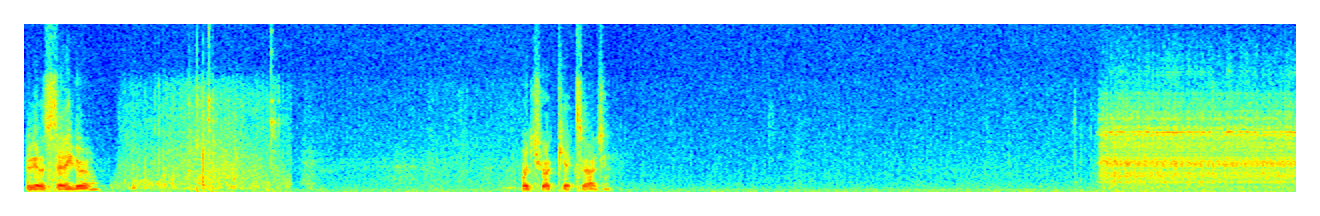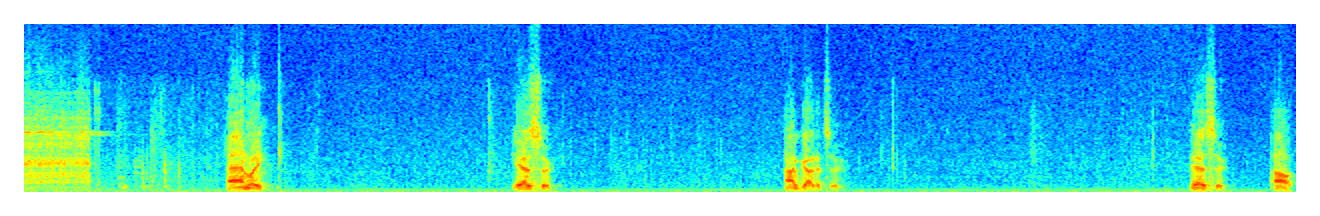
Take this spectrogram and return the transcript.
You got a steady girl? What's your kick, Sergeant? Hanley. Yes, sir. I've got it, sir. Yes, sir. Out.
